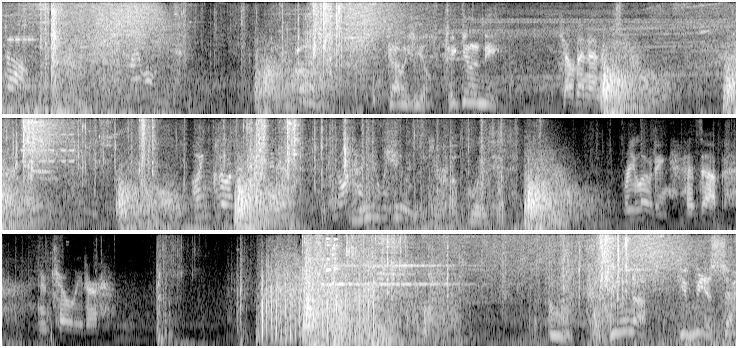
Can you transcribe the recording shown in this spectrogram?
stop. My wound. Gotta heal. Taking a knee. Killed an enemy. I'm close to the minute. Not New kill leader appointed. Reloading. Heads up. New kill leader. Mm, Healing up. Give me a sec.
